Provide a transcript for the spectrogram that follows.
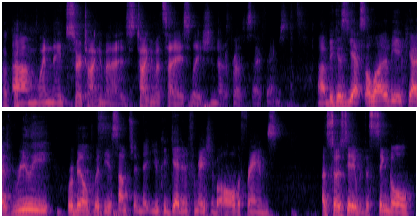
Okay. um, when they start talking about it's talking about site isolation out of process iframes. Uh, because yes, a lot of the APIs really were built with the assumption that you could get information about all the frames associated with a single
